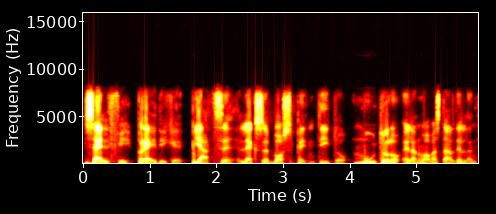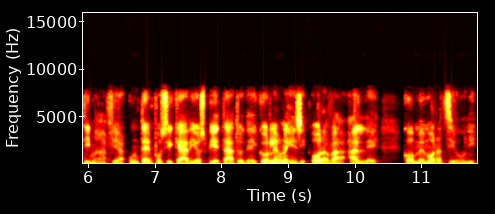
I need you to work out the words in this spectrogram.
Selfie, prediche, piazze, l'ex boss pentito Mutolo è la nuova star dell'antimafia. Un tempo sicario spietato dei corleonesi, ora va alle commemorazioni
